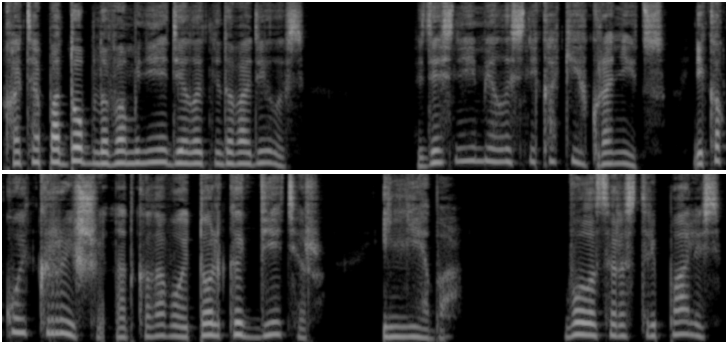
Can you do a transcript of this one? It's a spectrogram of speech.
хотя подобного мне делать не доводилось. Здесь не имелось никаких границ, никакой крыши над головой, только ветер и небо. Волосы растрепались,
